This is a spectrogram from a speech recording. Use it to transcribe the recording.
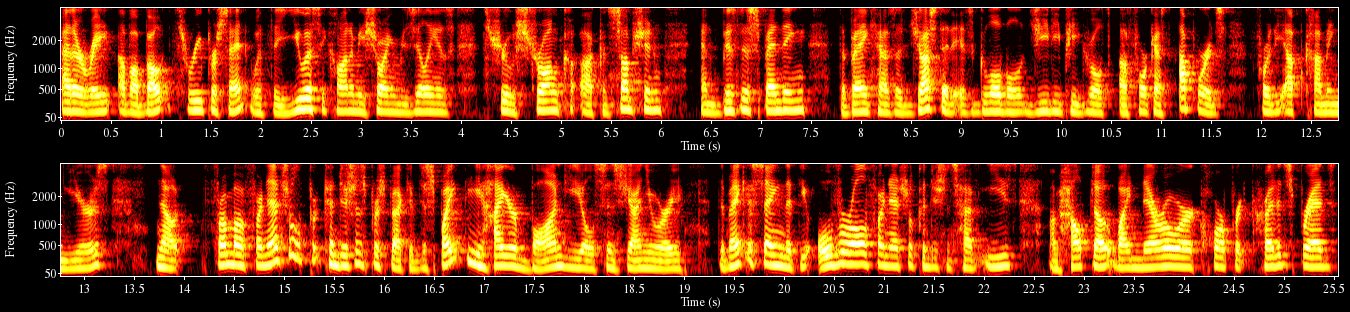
at a rate of about 3%, with the U.S. economy showing resilience through strong uh, consumption and business spending. The bank has adjusted its global GDP growth uh, forecast upwards for the upcoming years. Now, from a financial conditions perspective, despite the higher bond yield since January, the bank is saying that the overall financial conditions have eased, um, helped out by narrower corporate credit spreads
